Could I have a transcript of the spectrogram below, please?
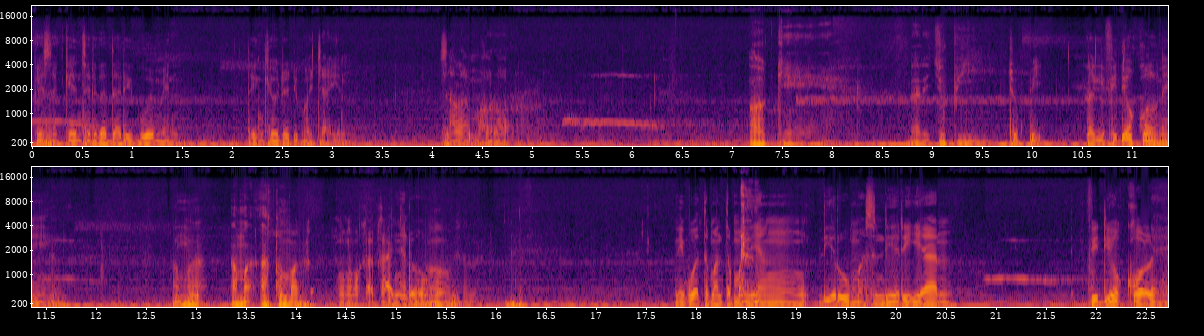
Oke sekian cerita dari gue men Thank you udah dibacain Salam horor Oke. Dari Jupi. Cupi Lagi video call nih Sama sama aku. Sama, sama kakaknya dong Oh, salah. Ini buat teman-teman yang di rumah sendirian Video call ya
